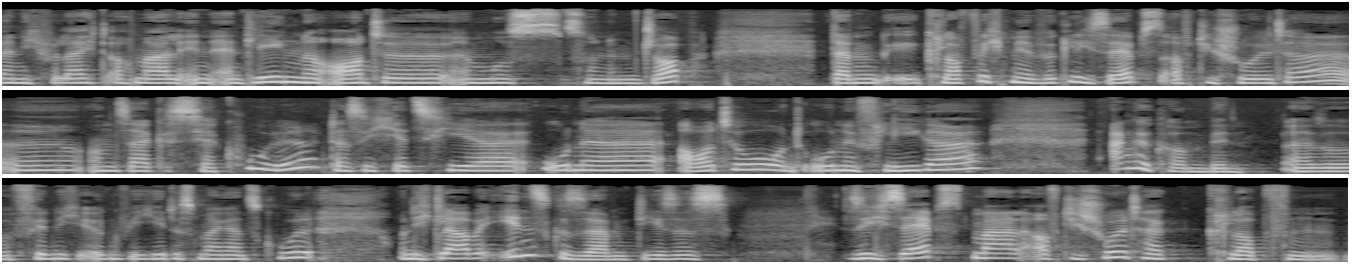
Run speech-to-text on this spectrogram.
wenn ich vielleicht auch mal in entlegene Orte muss zu einem Job, dann klopfe ich mir wirklich selbst auf die Schulter äh, und sage, es ist ja cool, dass ich jetzt hier ohne Auto und ohne Flieger angekommen bin. Also finde ich irgendwie jedes Mal ganz cool. Und ich glaube insgesamt dieses sich selbst mal auf die Schulter klopfen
